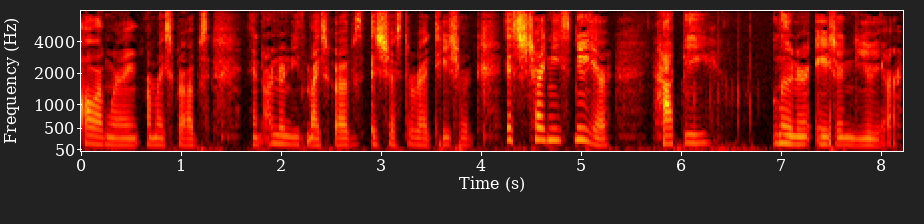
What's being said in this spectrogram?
all I'm wearing are my scrubs. And underneath my scrubs is just a red t shirt. It's Chinese New Year. Happy Lunar Asian New Year.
